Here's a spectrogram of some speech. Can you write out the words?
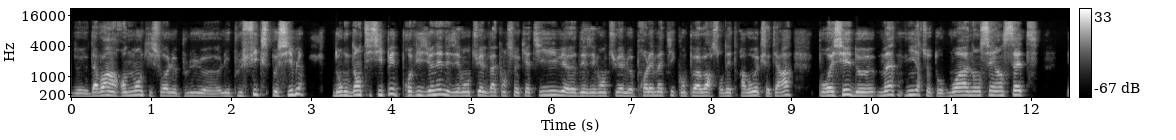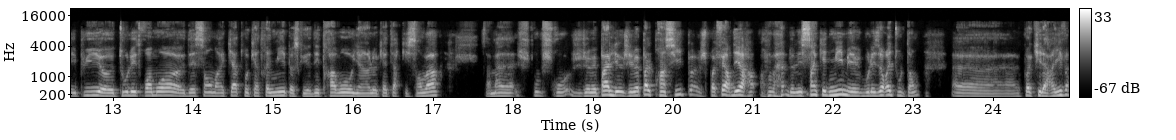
d'avoir un rendement qui soit le plus euh, le plus fixe possible. Donc d'anticiper, de provisionner des éventuelles vacances locatives, euh, des éventuelles problématiques qu'on peut avoir sur des travaux, etc. Pour essayer de maintenir ce taux. Moi, annoncer un 7 et puis tous les trois mois descendre à 4 ou 4,5 parce qu'il y a des travaux, il y a un locataire qui s'en va ça m'a, je trouve, je trouve, j'aimais pas, j'aimais pas le principe. Je préfère dire, on va donner cinq et demi, mais vous les aurez tout le temps, euh, quoi qu'il arrive,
